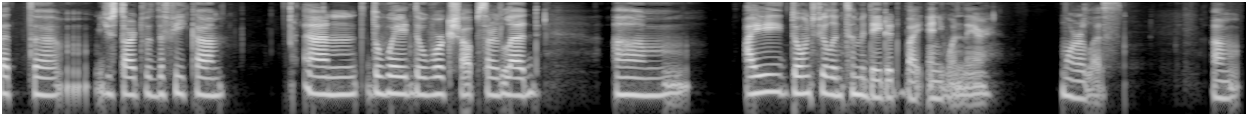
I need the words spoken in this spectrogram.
that um, you start with the fika and the way the workshops are led, um, I don't feel intimidated by anyone there, more or less. Um,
